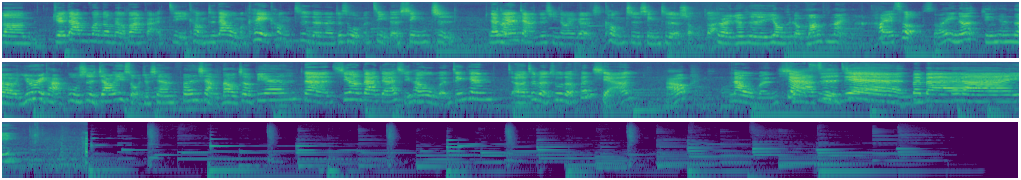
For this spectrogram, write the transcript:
嗯，绝大部分都没有办法自己控制，但我们可以控制的呢，就是我们自己的心智。然后今天讲的就是其中一个控制心智的手段。对，就是用这个 monk mind 嘛。没错。所以呢，今天的 Eureka 故事交易所就先分享到这边。那希望大家喜欢我们今天呃这本书的分享。好，那我们下次见，拜拜，拜拜。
